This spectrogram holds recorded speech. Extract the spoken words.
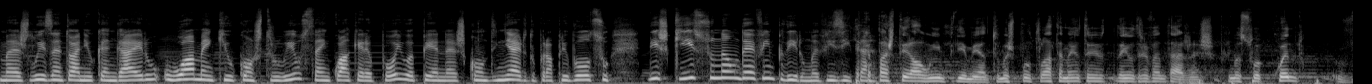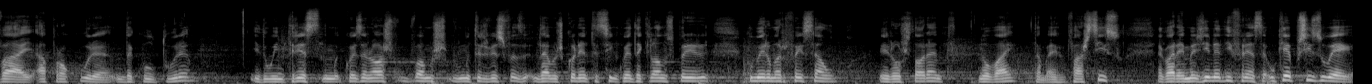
mas Luís António Cangueiro, o homem que o construiu sem qualquer apoio, apenas com dinheiro do próprio bolso, diz que isso não deve impedir uma visita. É capaz de ter algum impedimento, mas por outro lado também tem outras vantagens. Uma pessoa, quando vai à procura da cultura, e do interesse numa coisa, nós vamos muitas vezes fazer, damos 40, 50 quilómetros para ir comer uma refeição, ir a um restaurante. Não vai? Também faz-se isso. Agora, imagina a diferença. O que é preciso é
